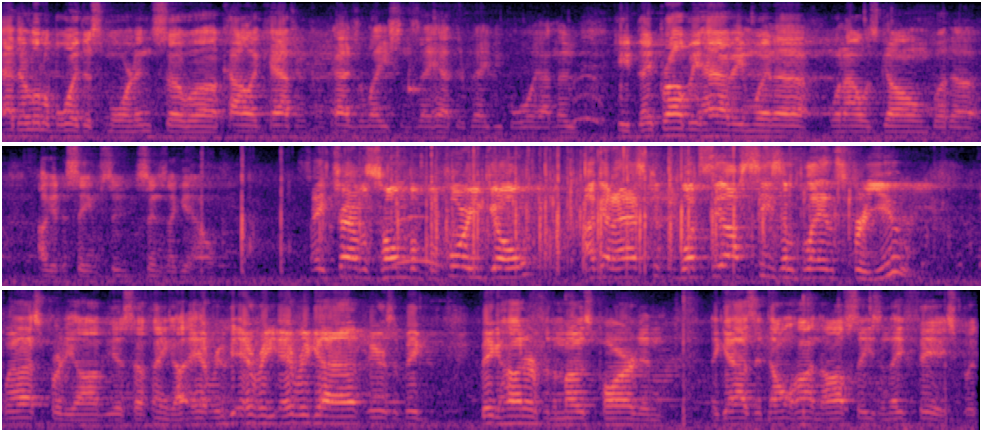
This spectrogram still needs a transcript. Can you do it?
had their little boy this morning. So uh, Kyle and Catherine, congratulations. They had their baby boy. I knew he they probably have him when uh, when I was gone, but uh, I'll get to see him soon, as soon as I get home. Safe travels home, but before you go, I gotta ask you, what's the off-season plans for you? Well, that's pretty obvious. I think every every every guy up here is a big big hunter for the most part, and the guys that don't hunt in the off season they fish. But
